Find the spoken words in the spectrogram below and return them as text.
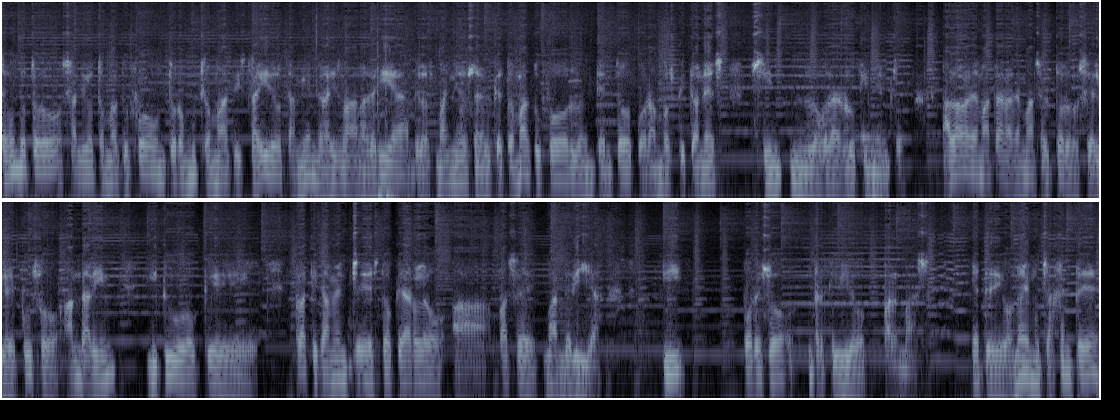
Segundo toro salió Tomás Dufo, un toro mucho más distraído, también de la misma ganadería, de los maños, en el que Tomás Dufo lo intentó por ambos pitones sin lograr lucimiento. A la hora de matar, además, el toro se le puso andarín y tuvo que prácticamente estoquearlo a base banderilla. Y por eso recibió palmas. Ya te digo, no hay mucha gente,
